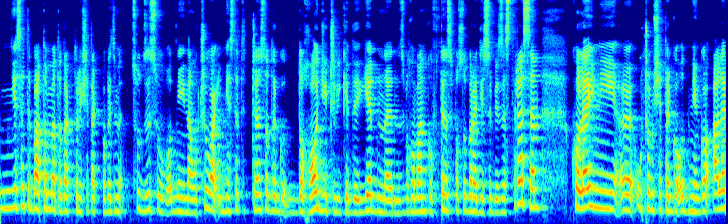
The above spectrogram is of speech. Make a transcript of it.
niestety była to metoda, której się tak powiedzmy cudzysłów od niej nauczyła i niestety często tego dochodzi, czyli kiedy jeden z wychowanków w ten sposób radzi sobie ze stresem, kolejni y, uczą się tego od niego, ale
